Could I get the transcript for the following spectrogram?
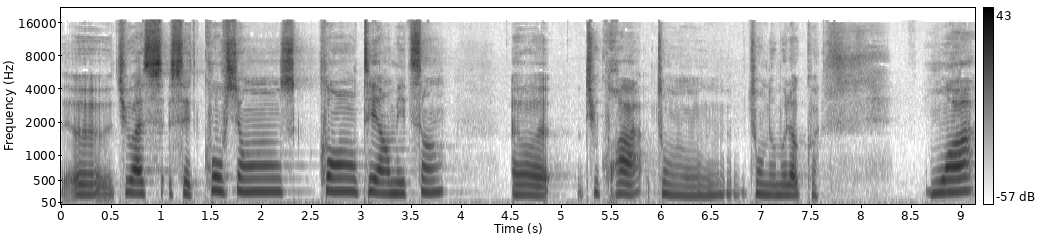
euh, tu vois, cette confiance quand tu es un médecin, euh, tu crois ton, ton homologue, quoi. Moi,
